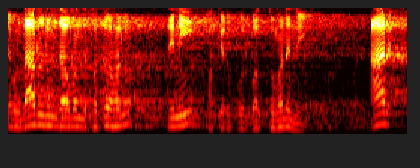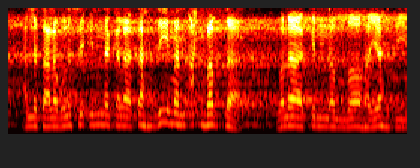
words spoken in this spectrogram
এবং দারুল উলুম দাওবন্দের ফতোয়া হলো, তিনি হকের উপর বর্তমানে নেই। আর আল্লাহ তালা বলেছে ইন্নাকালা তাহদিমান আহবাবতা ওলা কিন্নাল্লাহ ইয়াহদি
